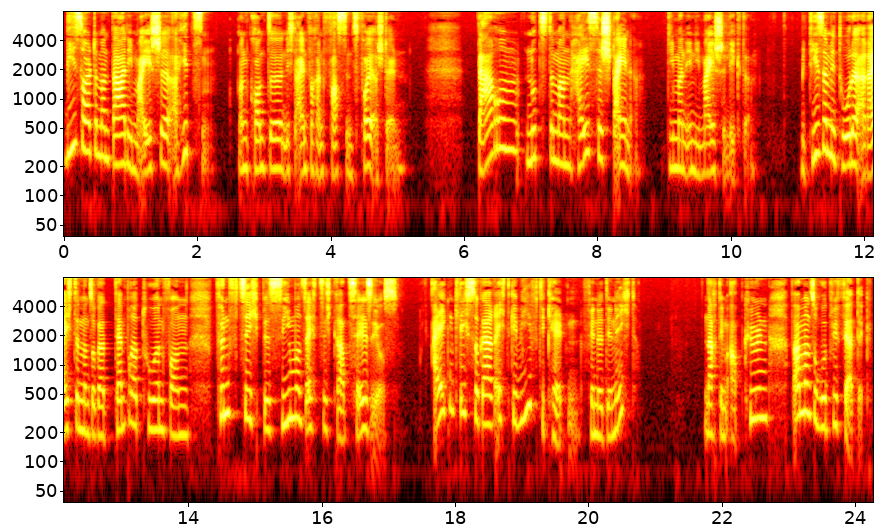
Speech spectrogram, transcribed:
Wie sollte man da die Maische erhitzen? Man konnte nicht einfach ein Fass ins Feuer stellen. Darum nutzte man heiße Steine, die man in die Maische legte. Mit dieser Methode erreichte man sogar Temperaturen von 50 bis 67 Grad Celsius. Eigentlich sogar recht gewieft die Kälten, findet ihr nicht? Nach dem Abkühlen war man so gut wie fertig.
